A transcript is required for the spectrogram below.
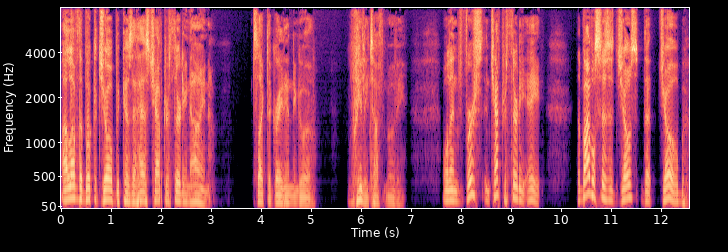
I love the book of Job because it has chapter 39. It's like the great ending to a really tough movie. Well, in verse in chapter 38, the Bible says that, that Job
